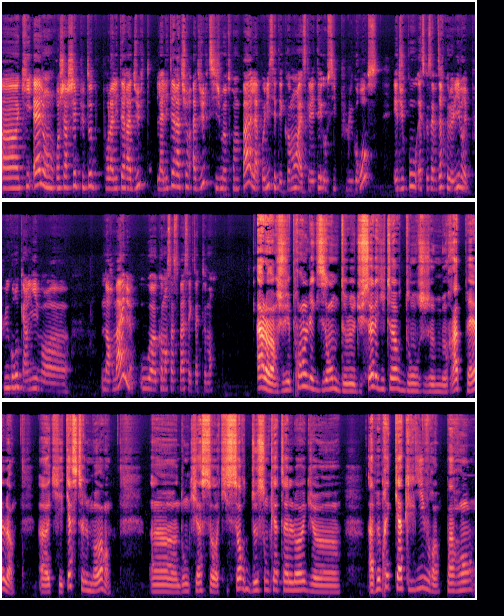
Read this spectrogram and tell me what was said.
euh, qui, elles, ont recherché plutôt pour la littérature adulte, la littérature adulte, si je me trompe pas, la police était comment? Est-ce qu'elle était aussi plus grosse? Et du coup, est-ce que ça veut dire que le livre est plus gros qu'un livre normal? Ou comment ça se passe exactement? Alors, je vais prendre l'exemple du seul éditeur dont je me rappelle, euh, qui est Castlemore, euh, donc qui, sort de son catalogue euh, à peu près 4 livres par an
